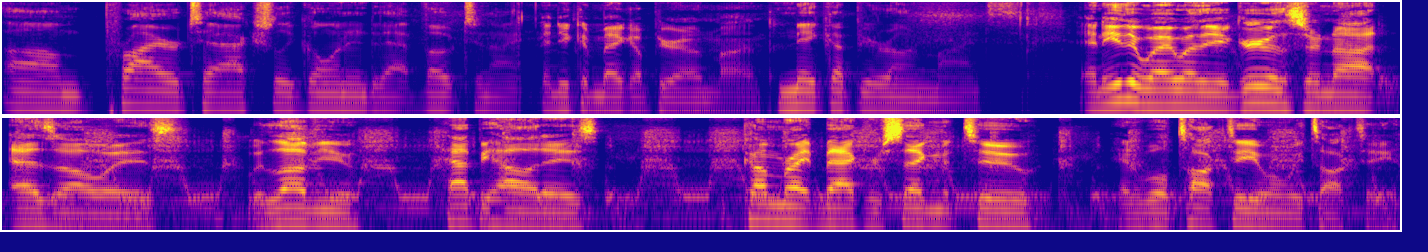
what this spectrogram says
um, prior to actually going into that vote tonight. and you can make up your own mind. Make up your own minds. And either way, whether you agree with us or not, as always, we love you. Happy holidays. Come right back for segment two, and we'll talk to you when we talk to you.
